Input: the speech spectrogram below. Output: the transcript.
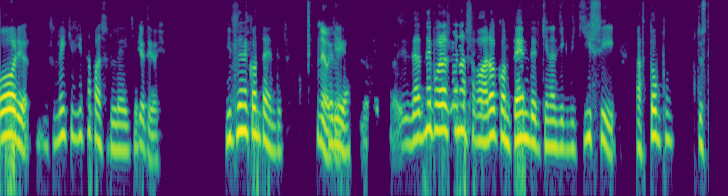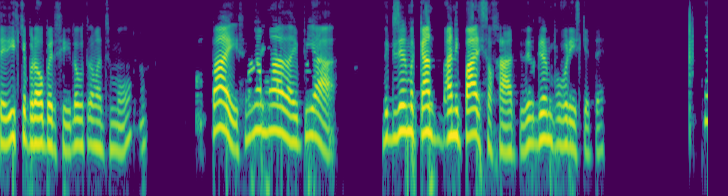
Warriors. Με τους Lakers, γιατί να πας στους Lakers; Γιατί όχι. Γιατί δεν είναι contenders. Ναι, οκ. Τελεία. Δηλαδή να υπογράψεις με ένα σοβαρό contender και να διεκδικήσει αυτό που του στερήθηκε πρόπερση λόγω τραυματισμού. Μμμ. Πάει σε μια ομάδα η οποία δεν ξέρουμε καν αν υπάρχει στο χάρτη, δεν ξέρουμε που βρίσκεται. Ε,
